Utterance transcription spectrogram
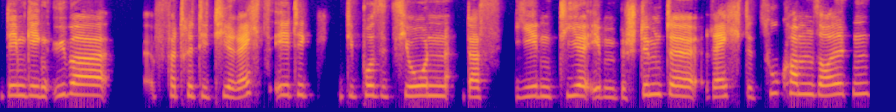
Demgegenüber vertritt die Tierrechtsethik die Position, dass jedem Tier eben bestimmte Rechte zukommen sollten,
